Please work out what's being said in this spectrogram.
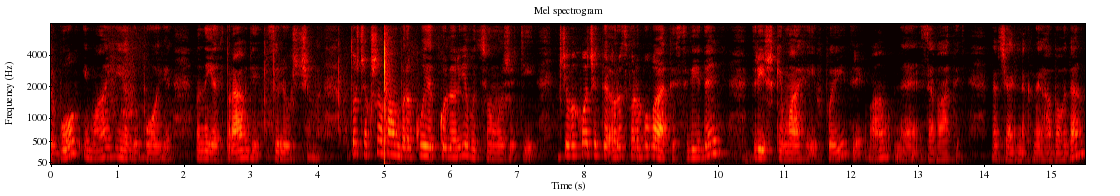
любов і магія любові, вони є справді цілющими. Тож, якщо вам бракує кольорів у цьому житті, якщо ви хочете розфарбувати свій день, трішки магії в повітрі вам не завадить. Навчальна книга Богдан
